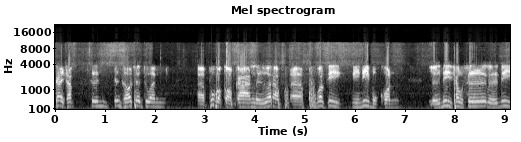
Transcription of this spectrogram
ใช่ครับซึ่งซึ่งเขาเชิญชวนเอ่อผู้ประกอบการหรือว่าเอ่อพวกที่มีหนี้บุคคล หรือหนี้เช่าซื้อหรือหนี้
